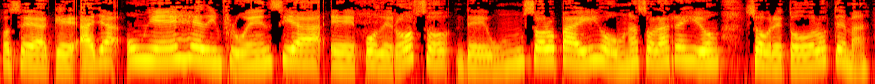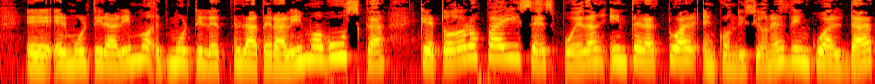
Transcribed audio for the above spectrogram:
o sea, que haya un eje de influencia eh, poderoso de un solo país o una sola región sobre todos los demás. Eh, el multilateralismo, multilateralismo busca que todos los países puedan interactuar en condiciones de igualdad,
